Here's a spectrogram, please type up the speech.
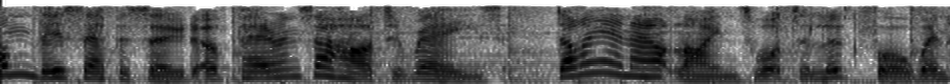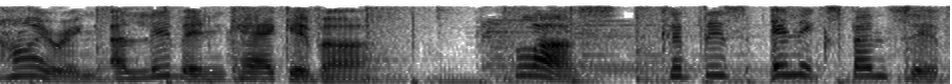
On this episode of Parents Are Hard to Raise, Diane outlines what to look for when hiring a live in caregiver. Plus, could this inexpensive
